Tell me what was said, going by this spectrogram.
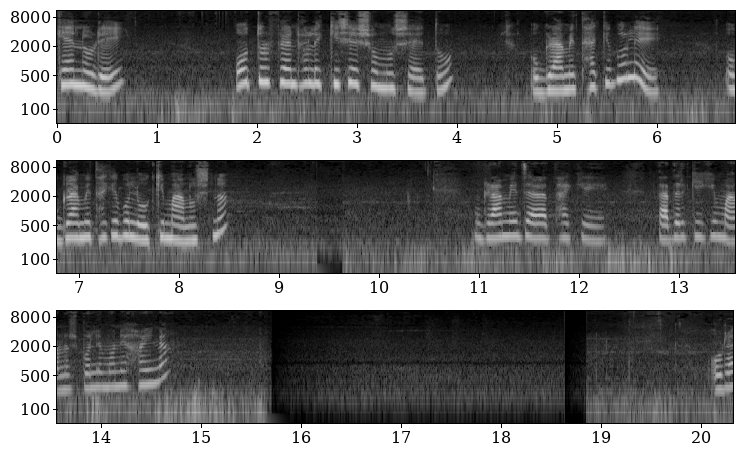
কেন রে? ও তোর ফ্রেন্ড হলে কিসের সমস্যা এত ও গ্রামে থাকে বলে? ও গ্রামে থাকে বলে ও কি মানুষ না? গ্রামে যারা থাকে, তাদের কি কি মানুষ বলে মনে হয় না? ওরা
